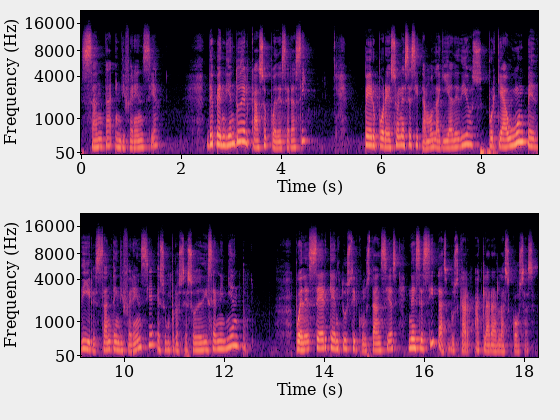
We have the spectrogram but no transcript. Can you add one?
santa indiferencia? Dependiendo del caso puede ser así. Pero por eso necesitamos la guía de Dios, porque aún pedir santa indiferencia es un proceso de discernimiento. Puede ser que en tus circunstancias necesitas buscar aclarar las cosas,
